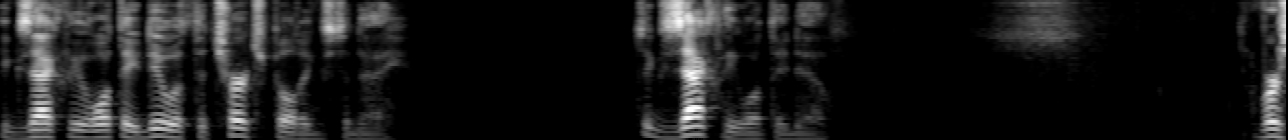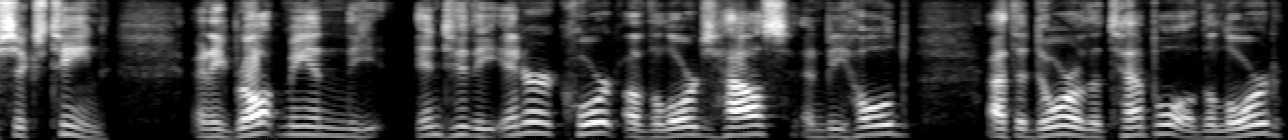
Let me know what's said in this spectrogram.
Exactly what they do with the church buildings today. It's exactly what they do. Verse 16, And he brought me in the, into the inner court of the Lord's house, and behold, at the door of the temple of the Lord,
